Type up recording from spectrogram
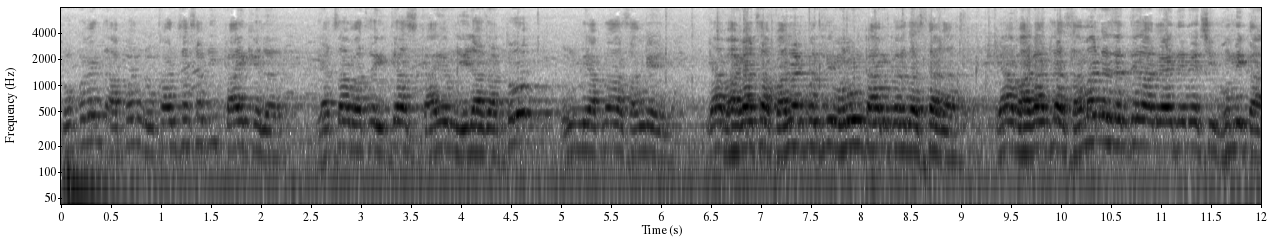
तोपर्यंत आपण लोकांच्यासाठी काय केलं याचा मात्र इतिहास कायम लिहिला जातो. म्हणून मी आपल्याला सांगेन या भागाचा पालकमंत्री म्हणून काम करत असताना या भागातल्या सामान्य जनतेला न्याय देण्याची भूमिका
